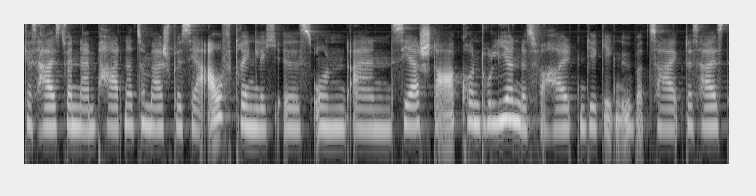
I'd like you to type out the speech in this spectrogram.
Das heißt, wenn dein Partner zum Beispiel sehr aufdringlich ist und ein sehr stark kontrollierendes Verhalten dir gegenüber zeigt, das heißt,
